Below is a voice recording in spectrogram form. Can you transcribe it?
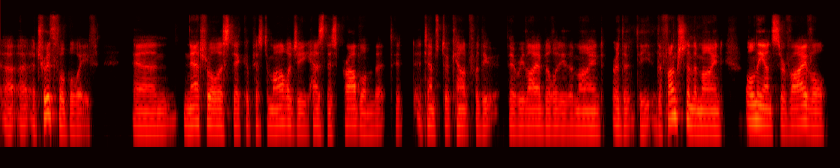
a, a truthful belief. And naturalistic epistemology has this problem that it attempts to account for the, the reliability of the mind or the, the, the function of the mind only on survival,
